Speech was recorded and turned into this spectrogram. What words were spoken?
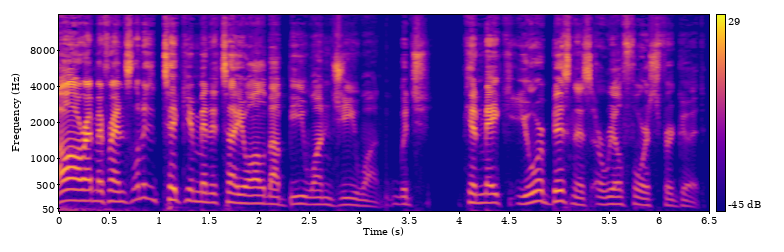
All right, my friends, let me take you a minute to tell you all about B1G1, which can make your business a real force for good.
